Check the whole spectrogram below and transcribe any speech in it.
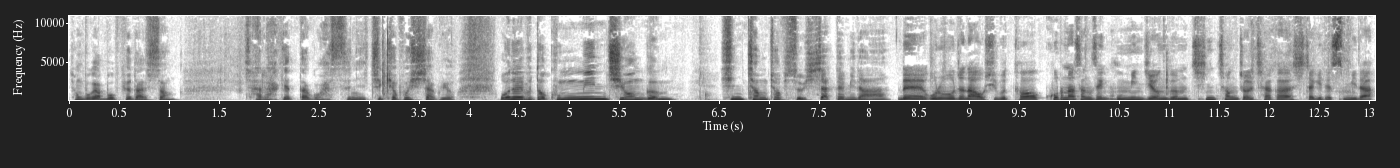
정부가 목표 달성 잘 하겠다고 했으니 지켜보시자고요. 오늘부터 국민지원금 신청 접수 시작됩니다. 네, 오늘 오전 9시부터 코로나 상생 국민지원금 신청 절차가 시작이 됐습니다.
